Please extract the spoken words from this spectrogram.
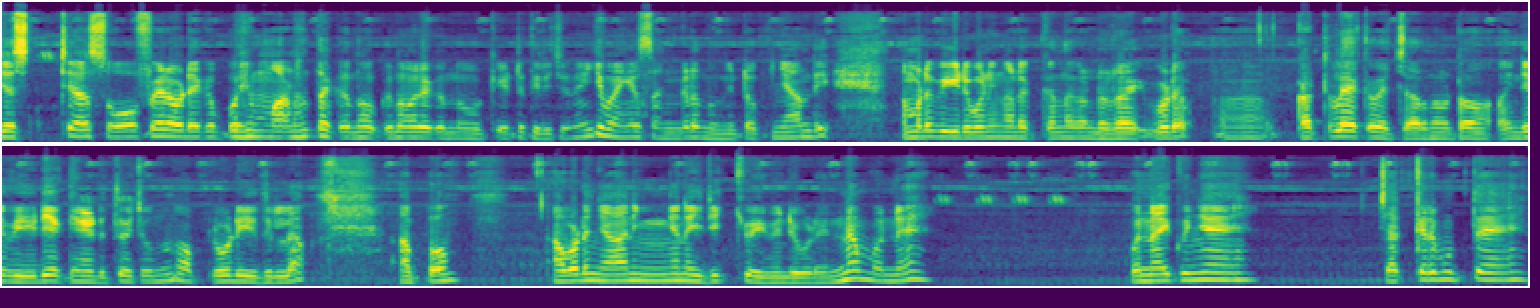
ജസ്റ്റ് ആ സോഫയുടെ അവിടെയൊക്കെ പോയി മണത്തൊക്കെ നോക്കുന്ന പോലെയൊക്കെ നോക്കിയിട്ട് തിരിച്ചു എനിക്ക് ഭയങ്കര സങ്കടം തോന്നി കേട്ടോ അപ്പം ഞാൻ നമ്മുടെ വീട് പണി നടക്കുന്ന കണ്ടിട്ട് ഇവിടെ കട്ടിലയൊക്കെ വെച്ചായിരുന്നു കേട്ടോ അതിന്റെ വീഡിയോ ഒക്കെ ഞാൻ എടുത്തു വെച്ച് ഒന്നും അപ്ലോഡ് ചെയ്തില്ല. അപ്പം അവിടെ ഞാൻ ഇങ്ങനെ ഇരിക്കുമോ ഇവന്റെ കൂടെ. എന്നാ പൊന്നെ? പൊന്നായി കുഞ്ഞേ ചക്കരമുത്തേ.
